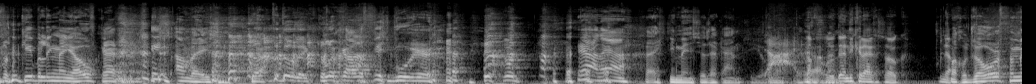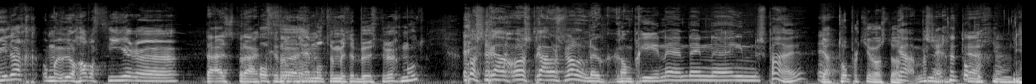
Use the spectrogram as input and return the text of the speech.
soort kibbeling naar je hoofd krijgt, is aanwezig. Dat bedoel ik. De lokale visboeren. ja, nou ja, geef die mensen de ruimte. Joh. Ja, absoluut. En die krijgen ze ook. Ja. Maar goed, we horen vanmiddag om een uur half vier... eh, De uitspraak... of eh, rondom- Hamilton met de bus terug moet. Was, trouw- was trouwens wel een leuke Grand Prix in, in, in, eh, in Spa, hè? Ja, toppertje was dat. Ja, was echt een toppertje. Echt, eh,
